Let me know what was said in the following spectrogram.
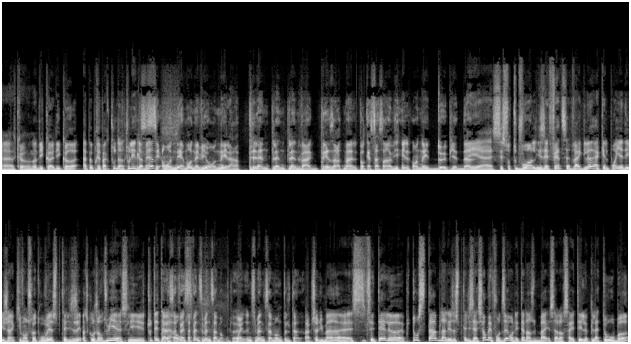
Euh, on a des cas, des cas à peu près partout dans tous les domaines. on est, à mon avis, on est là en pleine, pleine, pleine vague présentement. Pas que ça s'en vient, on est deux pieds dedans. Et euh, c'est surtout de voir les effets de cette vague-là, à quel point il y a des gens qui vont se retrouver hospitalisés, parce qu'aujourd'hui, euh, tout est à la ça Fait, ça fait une semaine que ça monte. Une semaine que ça monte tout le temps. Absolument. C'était là plutôt stable dans les hospitalisations, mais il faut dire on était dans une baisse. Alors ça a été le plateau au bas,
